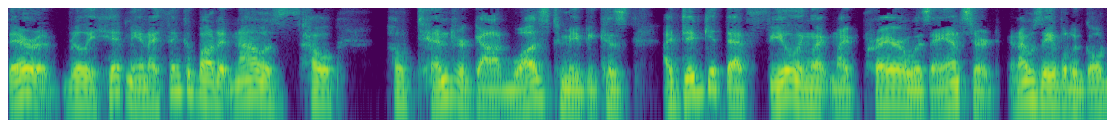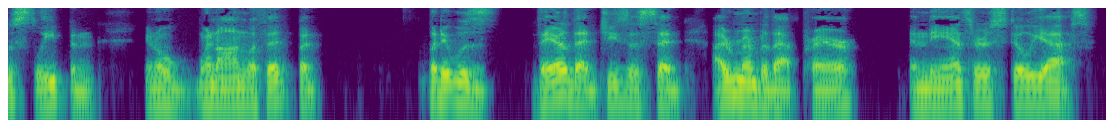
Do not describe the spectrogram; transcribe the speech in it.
there it really hit me. And I think about it now as how how tender God was to me because I did get that feeling like my prayer was answered and I was able to go to sleep and you know went on with it. But but it was there that Jesus said I remember that prayer and the answer is still yes.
